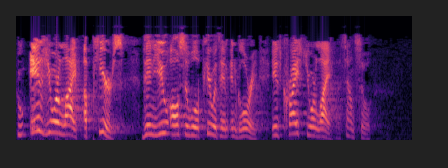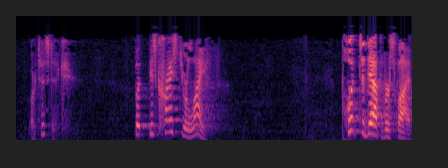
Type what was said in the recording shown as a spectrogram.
Who is your life appears, then you also will appear with him in glory. Is Christ your life? That sounds so artistic. But is Christ your life? Put to death, verse 5.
